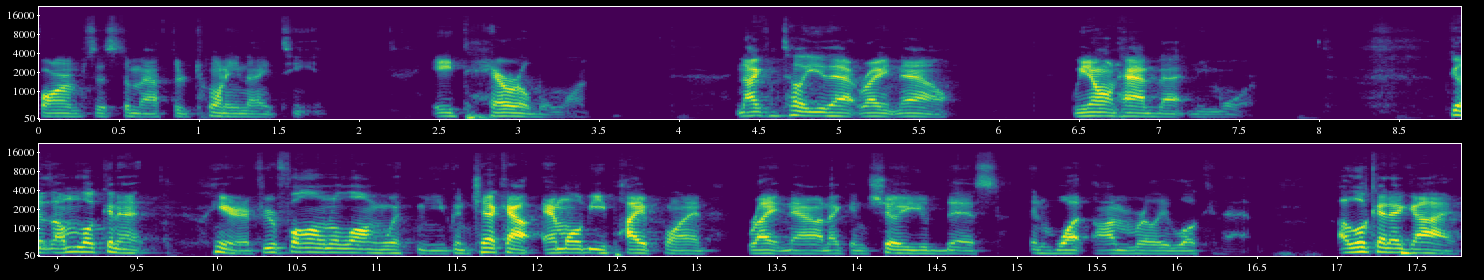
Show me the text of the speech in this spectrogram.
farm system after 2019, a terrible one. And I can tell you that right now, we don't have that anymore. Because I'm looking at here, if you're following along with me, you can check out MLB Pipeline right now, and I can show you this and what I'm really looking at. I look at a guy,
